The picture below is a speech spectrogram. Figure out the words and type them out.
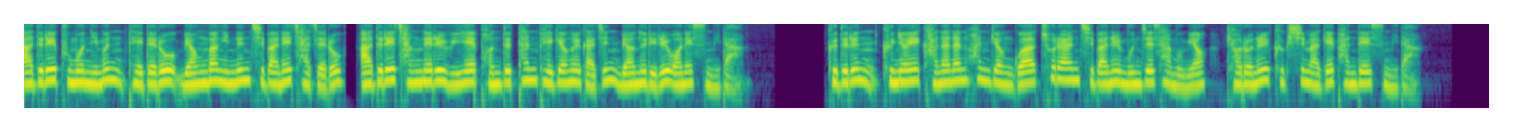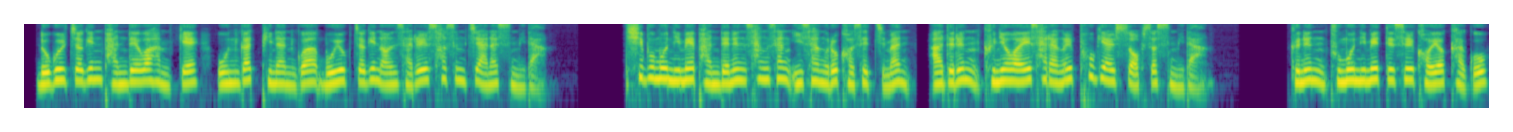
아들의 부모님은 대대로 명망 있는 집안의 자제로 아들의 장래를 위해 번듯한 배경을 가진 며느리를 원했습니다. 그들은 그녀의 가난한 환경과 초라한 집안을 문제 삼으며 결혼을 극심하게 반대했습니다. 노골적인 반대와 함께 온갖 비난과 모욕적인 언사를 서슴지 않았습니다. 시부모님의 반대는 상상 이상으로 거셌지만 아들은 그녀와의 사랑을 포기할 수 없었습니다. 그는 부모님의 뜻을 거역하고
